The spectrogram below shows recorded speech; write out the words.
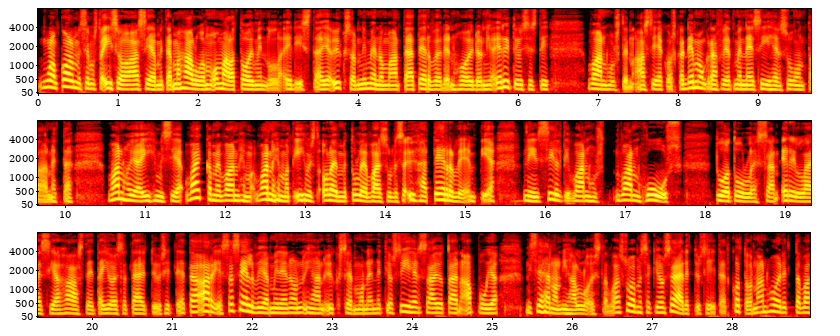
mulla on kolme semmoista isoa asiaa, mitä mä haluan omalla toiminnalla edistää ja yksi on nimenomaan tämä terveydenhoidon ja erityisesti vanhusten asia, koska demografiat menee siihen suuntaan, että vanhoja ihmisiä, vaikka vaikka me vanhemmat, vanhemmat ihmiset olemme tulevaisuudessa yhä terveempiä, niin silti vanhus, vanhuus tuo tullessaan erilaisia haasteita, joista täytyy sitten. Ja tämä arjessa selviäminen on ihan yksi semmoinen, että jos siihen saa jotain apuja, niin sehän on ihan loistavaa. Suomessakin on säädetty siitä, että kotona on hoidettava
